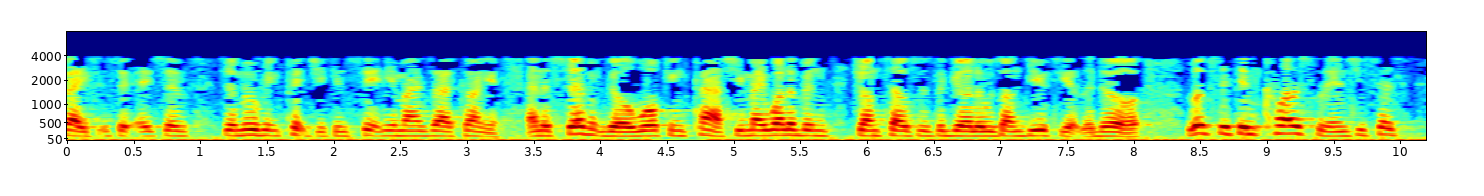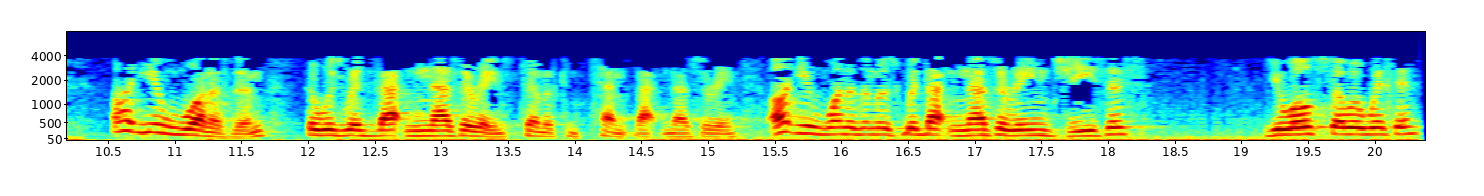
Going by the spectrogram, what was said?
face. It's a, it's a, it's a moving picture. You can see it in your mind's eye, can't you? And a servant girl walking past, she may well have been, John tells us, the girl who was on duty at the door, looks at him closely and she says, Aren't you one of them who was with that Nazarene? It's a term of contempt, that Nazarene. Aren't you one of them who was with that Nazarene Jesus? You also were with him?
